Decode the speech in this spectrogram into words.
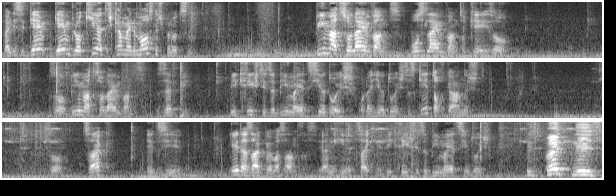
weil diese Game, Game blockiert. Ich kann meine Maus nicht benutzen. Beamer zur Leinwand. Wo ist Leinwand? Okay, so. So, Beamer zur Leinwand. Seppi. Wie kriege ich diese Beamer jetzt hier durch? Oder hier durch? Das geht doch gar nicht. So, zack. Jetzt hier. Jeder sagt mir was anderes. Ja, nee, hier. Zeig mir. Wie kriege ich diese Beamer jetzt hier durch? Es passt nicht.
